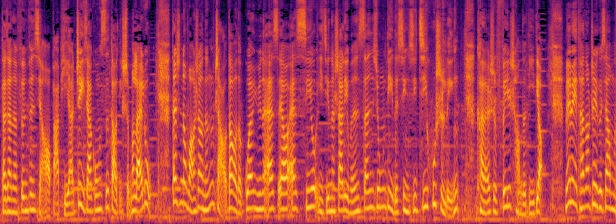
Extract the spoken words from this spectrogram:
大家呢纷纷想要扒皮啊，这家公司到底什么来路？但是呢，网上能找到的关于呢 SLSCO 以及呢沙利文三兄弟的信息几乎是零，看来是非常的低调。每每谈到这个项目，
